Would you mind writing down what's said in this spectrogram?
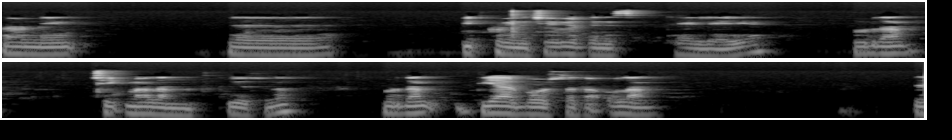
örneğin Bitcoin'i çevirdiniz TL'ye. Buradan çekme alanına tıklıyorsunuz. Buradan diğer borsada olan e,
